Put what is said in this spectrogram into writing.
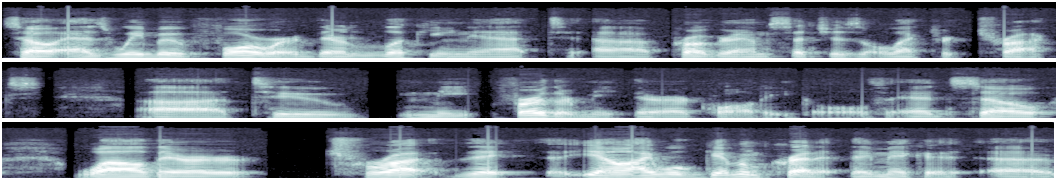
so as we move forward, they're looking at uh, programs such as electric trucks uh, to meet further meet their air quality goals. And so while they're try they you know i will give them credit they make a, a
